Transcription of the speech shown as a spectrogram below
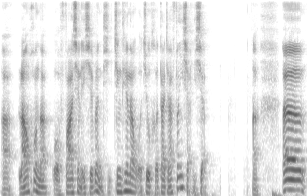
啊，然后呢，我发现了一些问题。今天呢，我就和大家分享一下啊，呃，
